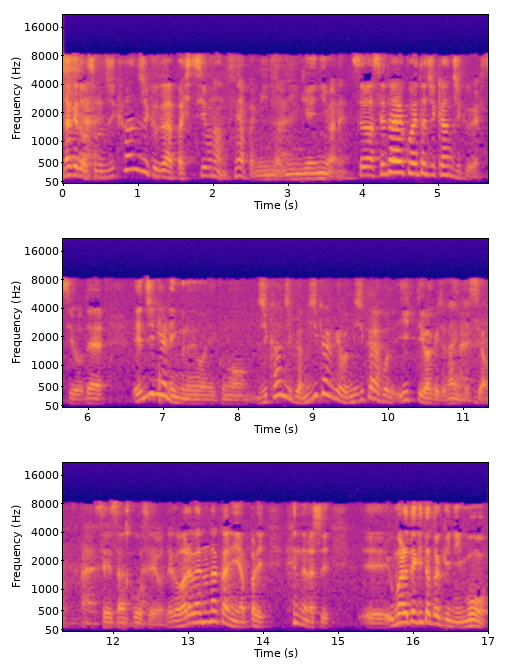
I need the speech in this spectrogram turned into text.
だけどその時間軸がやっぱり必要なんですね。やっぱりみんな人間にはね。それは世代を超えた時間軸が必要でエンジニアリングのようにこの時間軸が短ければ短いほどいいっていうわけじゃないんですよ、はい。生産構成はだから我々の中にやっぱり変な話、えー生まれてきた時にも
